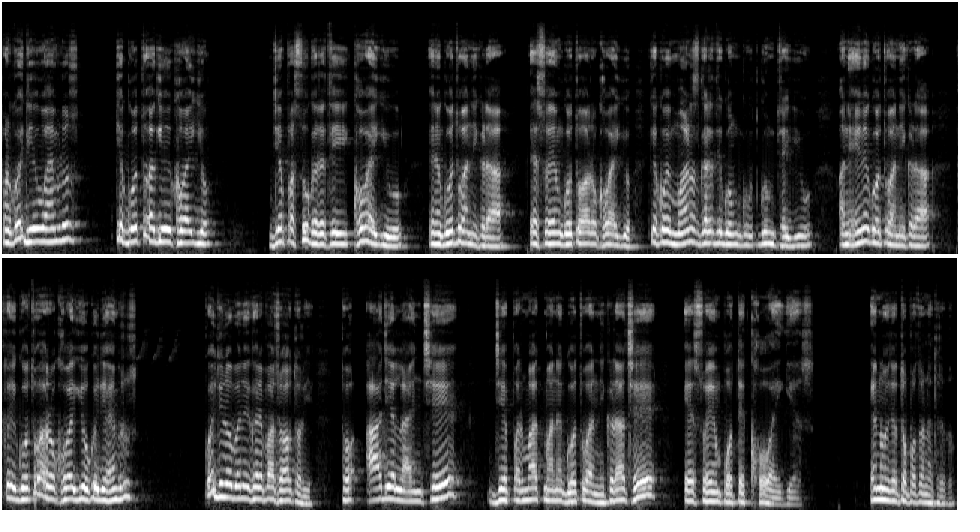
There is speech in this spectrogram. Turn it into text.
પણ કોઈ દેવું સાંભળ્યું કે ગોતવા ગયો એ ખોવાઈ ગયો? જે પશુ ઘરેથી ખોવાઈ ગયું, એને ગોતવા નીકળ્યા, એ સ્વયં ગોતવારો ખોવાઈ ગયો. કે કોઈ માણસ ઘરેથી ગુમ ગુમ થઈ ગયું અને એને ગોતવા નીકળ્યા, તો એ ગોતવારો ખોવાઈ ગયો કોઈ દી સાંભળ્યું કોઈ દિનો બને ઘરે પાછો આવતો રહીએ. તો આ જે લાઈન છે, જે પરમાત્માને ગોતવા નીકળ્યા છે, એ સ્વયં પોતે ખોવાઈ ગયા છે. એનો જતો પતો નથી રહેતો.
